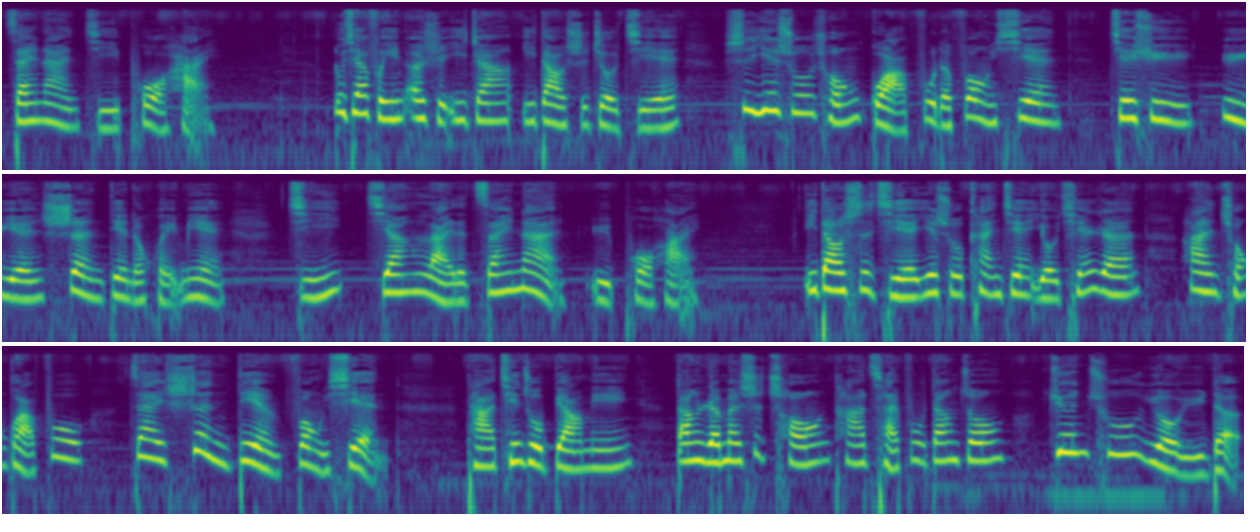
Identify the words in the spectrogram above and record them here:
灾难及迫害。路加福音二十一章一到十九节是耶稣从寡妇的奉献，接续预言圣殿的毁灭及将来的灾难与迫害。一到四节，耶稣看见有钱人和穷寡妇在圣殿奉献，他清楚表明，当人们是从他财富当中捐出有余的，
